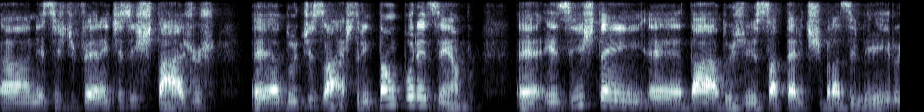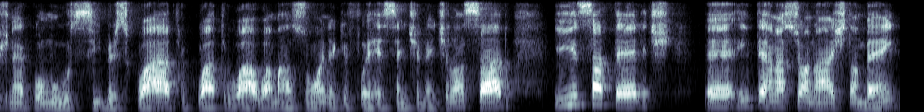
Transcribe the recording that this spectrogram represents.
ah, nesses diferentes estágios do desastre. Então, por exemplo, é, existem é, dados de satélites brasileiros, né, como o Cibers 4, 4A, o Amazônia, que foi recentemente lançado, e satélites é, internacionais também,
